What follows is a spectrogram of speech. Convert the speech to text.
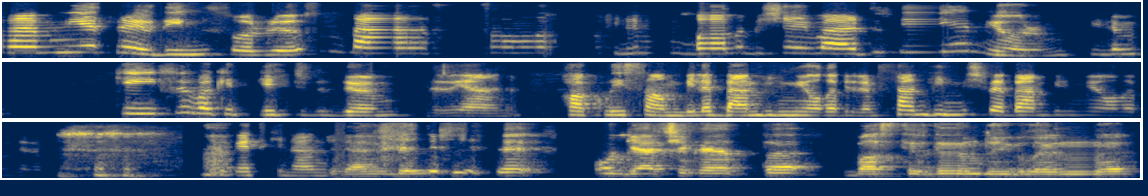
sen niye sevdiğini soruyorsun. Ben sana film bana bir şey verdi diyemiyorum. Film keyifli vakit geçirdi diyorum yani. Haklıysam bile ben bilmiyor olabilirim. Sen bilmiş ve ben bilmiyor olabilirim. Çok etkilendim. Yani belki de o gerçek hayatta bastırdığın duygularını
